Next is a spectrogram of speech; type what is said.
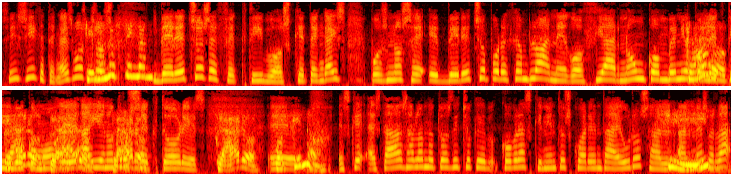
Sí, sí, que tengáis vuestros derechos efectivos, que tengáis, pues no sé, eh, derecho, por ejemplo, a negociar, ¿no? Un convenio colectivo como eh, hay en otros sectores. Claro, ¿por qué no? Eh, es que estabas hablando, tú has dicho que cobras 540 euros al, mes, ¿verdad?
